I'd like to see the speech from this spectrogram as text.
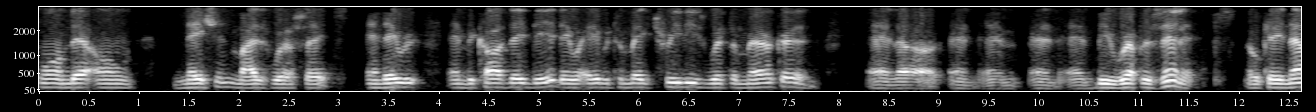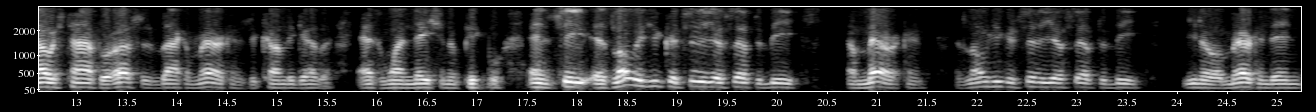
formed their own nation, might as well say, and they were, and because they did, they were able to make treaties with America and and uh, and and and and be represented. Okay, now it's time for us as Black Americans to come together as one nation of people. And see, as long as you consider yourself to be American, as long as you consider yourself to be, you know, American, then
